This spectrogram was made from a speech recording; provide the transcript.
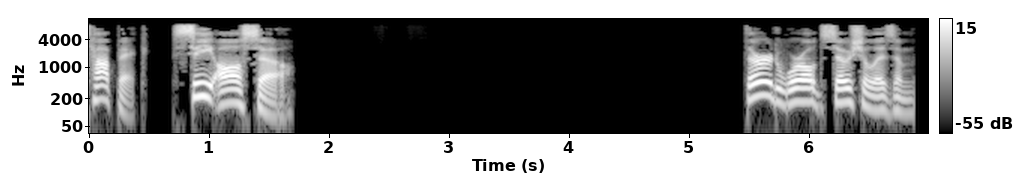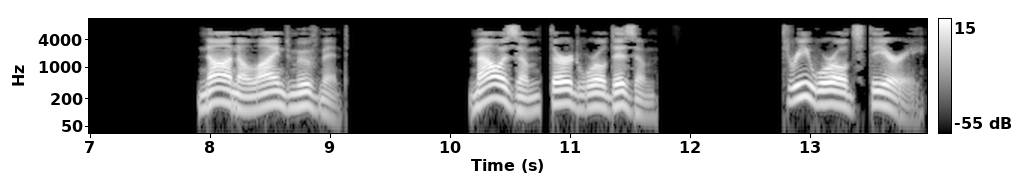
Topic. See also. Third World Socialism. Non-aligned movement. Maoism Third Worldism. Three Worlds Theory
